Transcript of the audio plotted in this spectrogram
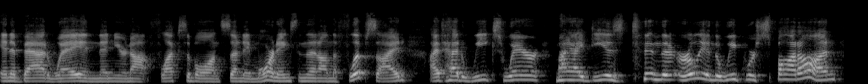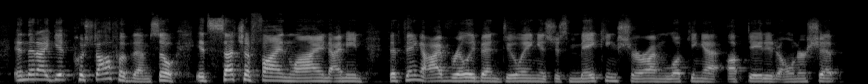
in a bad way and then you're not flexible on Sunday mornings. And then on the flip side I've had weeks where my ideas in the early in the week were spot on and then I get pushed off of them. So it's such a fine line. I mean the thing I've really been doing is just making sure I'm looking at updated ownership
